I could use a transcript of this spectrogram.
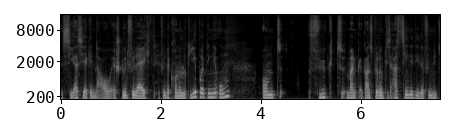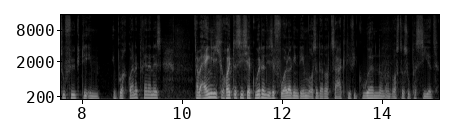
sehr, sehr genau. Er stellt vielleicht in der Chronologie ein paar Dinge um und fügt, man ganz berühmt ist eine Szene, die der Film hinzufügt, die im, im Buch gar nicht drinnen ist. Aber eigentlich hält er sich sehr gut an diese Vorlage in dem, was er da dort sagt, die Figuren und, und was da so passiert.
